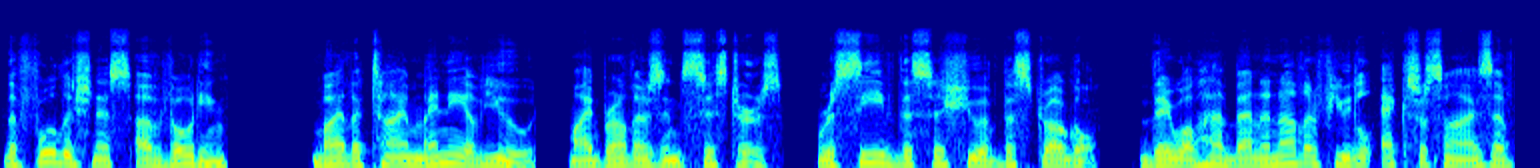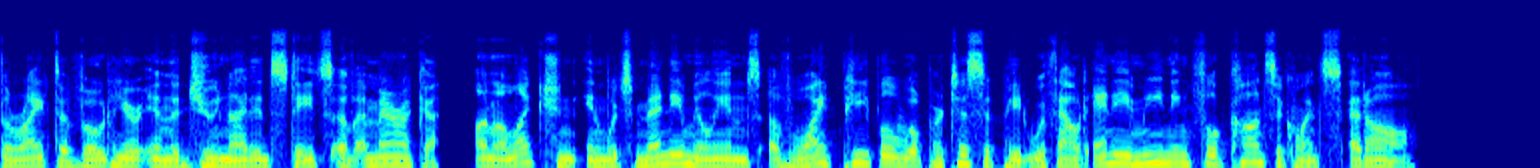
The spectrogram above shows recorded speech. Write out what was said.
the foolishness of voting. By the time many of you, my brothers and sisters, receive this issue of the struggle, there will have been another futile exercise of the right to vote here in the United States of America, an election in which many millions of white people will participate without any meaningful consequence at all.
